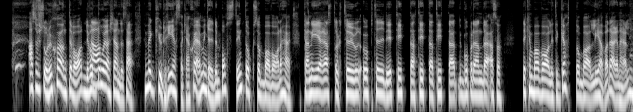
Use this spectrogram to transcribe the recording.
Alltså förstår du hur skönt det var? Det var Ja. då jag kände så här, "Nej, men gud, resa kanske är min grej. Det måste inte också bara vara det här. Planera, struktur, upp tidigt, titta, titta, titta, gå på den där. Alltså, det kan bara vara lite gött att bara leva där en helg.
